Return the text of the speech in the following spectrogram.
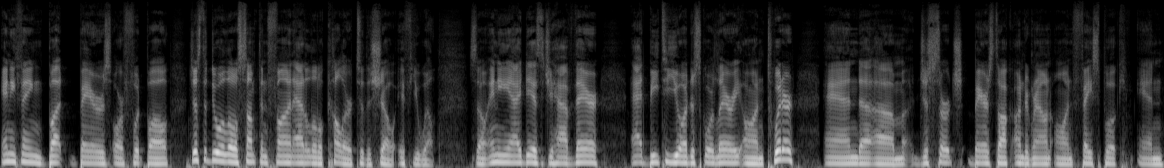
anything but Bears or football, just to do a little something fun, add a little color to the show, if you will. So any ideas that you have there, at BTU underscore Larry on Twitter, and uh, um, just search Bears Talk Underground on Facebook and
